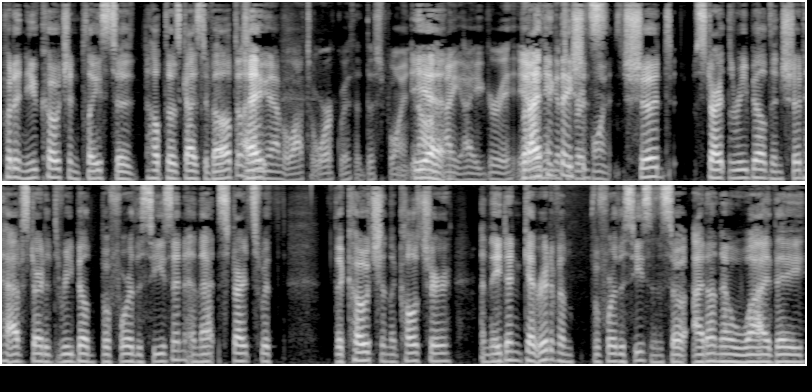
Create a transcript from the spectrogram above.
put a new coach in place to help those guys develop, Doesn't I, even have a lot to work with at this point. No, Yeah. I, I agree. but I, I think, that's they should point. should start the rebuild and should have started the rebuild before the season, and that starts with the coach and the culture. And they didn't get rid of him before the season, so I don't know why they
